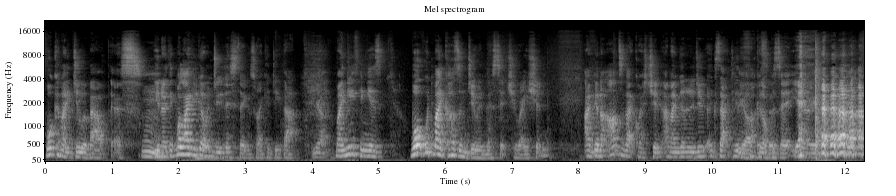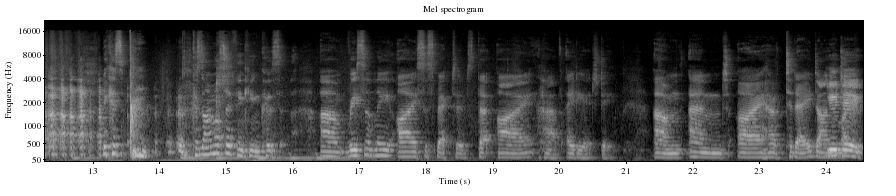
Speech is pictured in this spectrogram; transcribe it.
what can I do about this? You know, think, well, I could go and do this thing, so I could do that. Yeah. My new thing is, what would my cousin do in this situation? I'm going to answer that question, and I'm going to do exactly the, The fucking opposite. opposite. Yeah. because because I'm also thinking because um, recently I suspected that I have ADHD. Um, and I have today done. You like- do.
